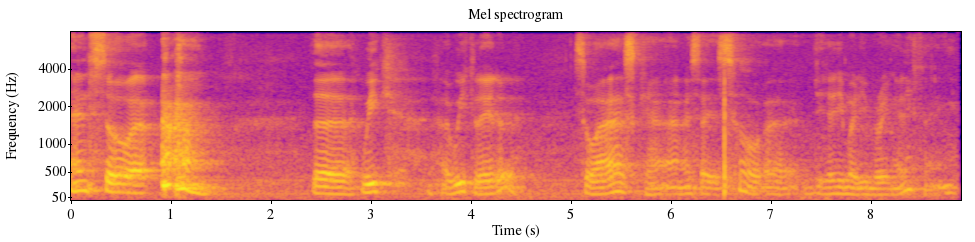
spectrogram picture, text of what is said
And so uh, the week, a week later, so I ask, and I say, so uh, did anybody bring anything?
